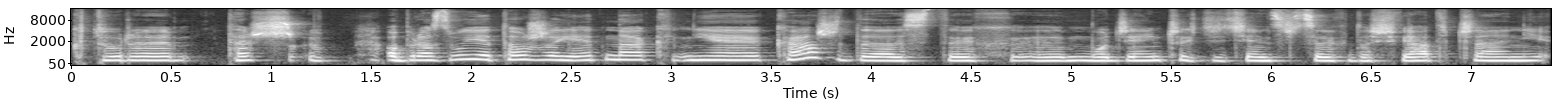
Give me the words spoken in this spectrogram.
który też obrazuje to, że jednak nie każde z tych młodzieńczych, dziecięcych doświadczeń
